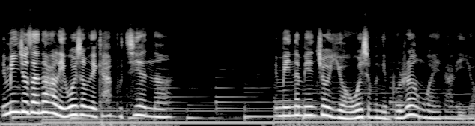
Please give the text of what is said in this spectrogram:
明明就在那里，为什么你看不见呢？明明那边就有，为什么你不认为那里有？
